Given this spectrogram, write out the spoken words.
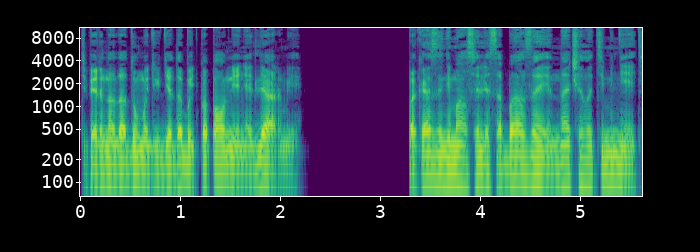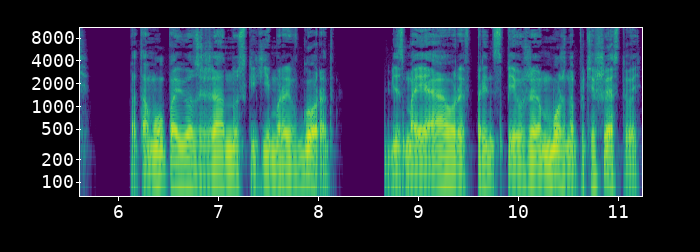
Теперь надо думать, где добыть пополнение для армии. Пока занимался лесобазой, начало темнеть, потому повез Жанну с Кикиморой в город. Без моей ауры, в принципе, уже можно путешествовать,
